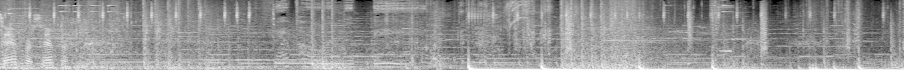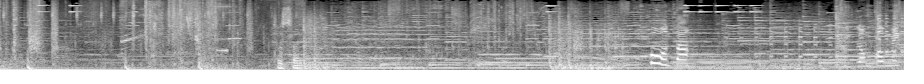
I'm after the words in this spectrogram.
Safer, safer. Depot on the beat. Puta! Biglang pumik.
